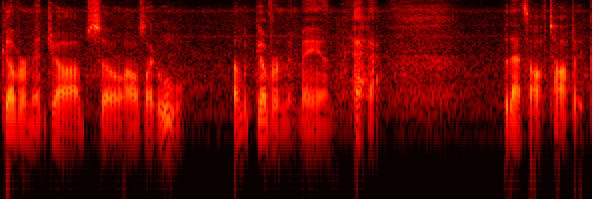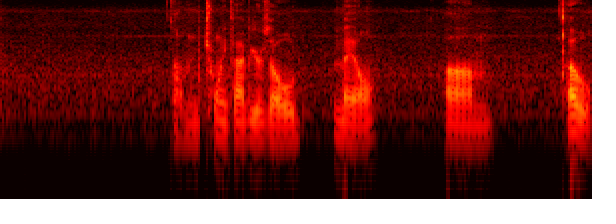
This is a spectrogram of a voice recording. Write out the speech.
government job. So I was like, ooh, I'm a government man. but that's off topic. I'm 25 years old, male, um, oh,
